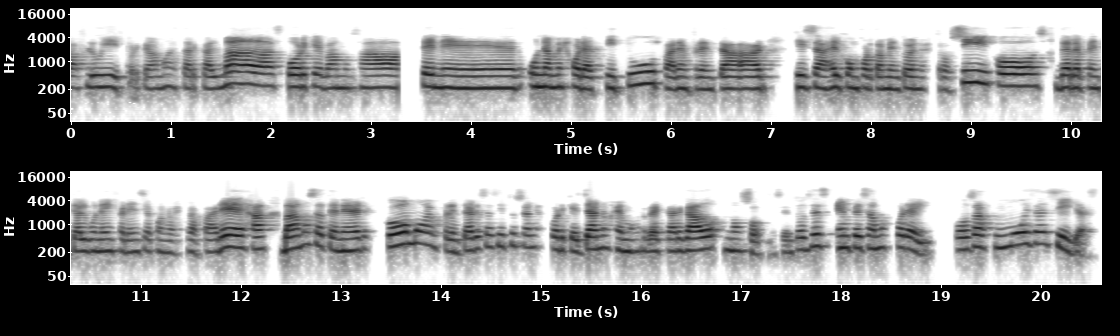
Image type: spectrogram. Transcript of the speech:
va a fluir porque vamos a estar calmadas, porque vamos a tener una mejor actitud para enfrentar quizás el comportamiento de nuestros hijos, de repente alguna diferencia con nuestra pareja. Vamos a tener cómo enfrentar esas situaciones porque ya nos hemos recargado nosotros. Entonces, empezamos por ahí. Cosas muy sencillas.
